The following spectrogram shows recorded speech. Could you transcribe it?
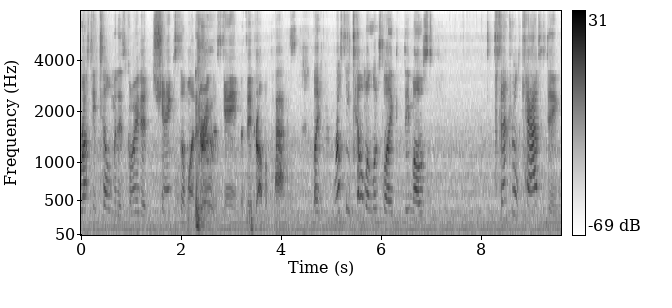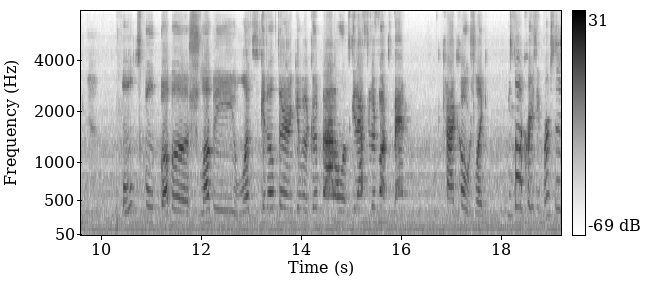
Rusty Tillman is going to shank someone during this game if they drop a pass. Like Rusty Tillman looks like the most central casting, old school Bubba Schlubby. Let's get out there and give it a good battle. Let's get after their butts, man. Kind of coach. Like he's not a crazy person.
